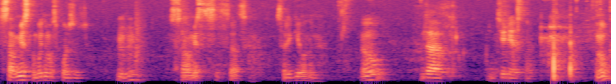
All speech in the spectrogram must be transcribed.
совместно будем использовать. Мгм. Совместно с ассоциацией, с регионами. Ну, да, интересно. Ну,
